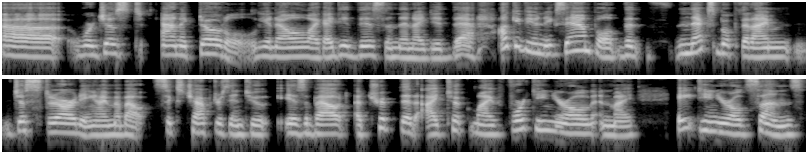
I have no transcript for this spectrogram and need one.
uh, were just anecdotal, you know, like I did this and then I did that. I'll give you an example. The next book that I'm just starting, I'm about six chapters into, is about a trip that I took my 14 year old and my 18 year old sons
